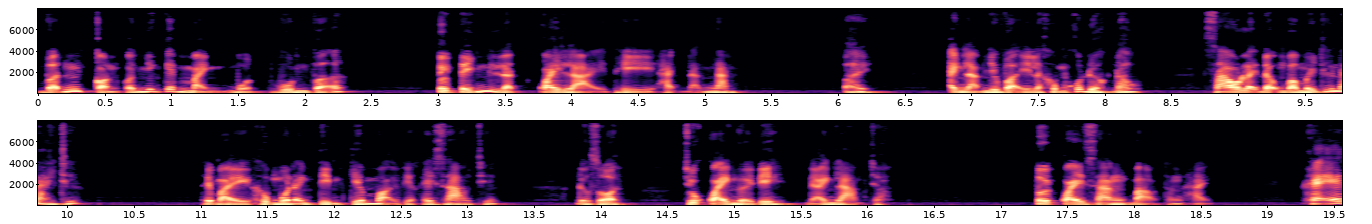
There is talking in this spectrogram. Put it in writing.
Vẫn còn có những cái mảnh bột vun vỡ. Tôi tính lật quay lại thì Hạnh đã ngăn. "Ê, anh làm như vậy là không có được đâu. Sao lại động vào mấy thứ này chứ? Thế mày không muốn anh tìm kiếm mọi việc hay sao chứ? Được rồi, chú quay người đi để anh làm cho." Tôi quay sang bảo thằng Hạnh, khẽ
